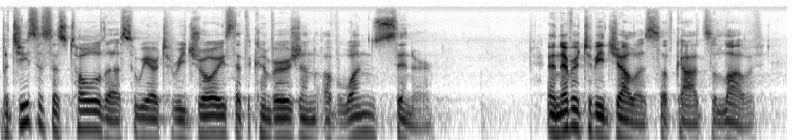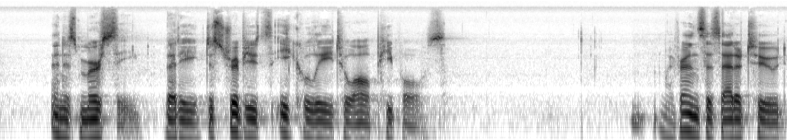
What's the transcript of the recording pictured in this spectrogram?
But Jesus has told us we are to rejoice at the conversion of one sinner and never to be jealous of God's love and his mercy that he distributes equally to all peoples. My friends, this attitude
